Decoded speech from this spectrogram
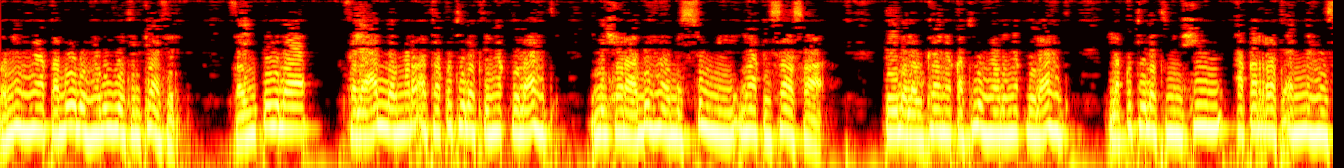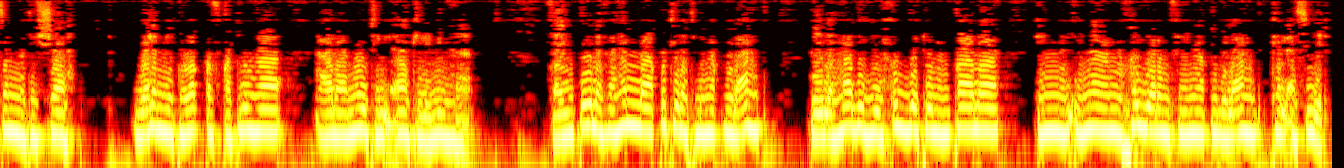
ومنها قبول هدية الكافر. فإن قيل فلعل المرأة قتلت لنقض العهد لحرابها بالسم لا قصاصا. قيل لو كان قتلها لنقض العهد لقتلت من حين أقرت أنها صنت الشاه. ولم يتوقف قتلها على موت الآكل منها. فإن قيل فهلا قتلت بنقض العهد قيل هذه حجة من قال إن الإمام مخير في ناقض العهد كالأسير.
